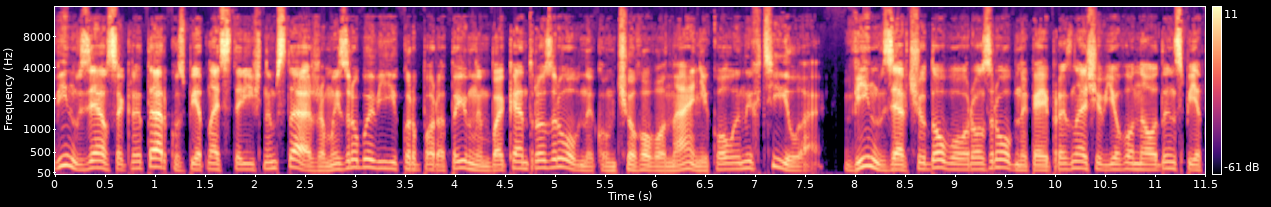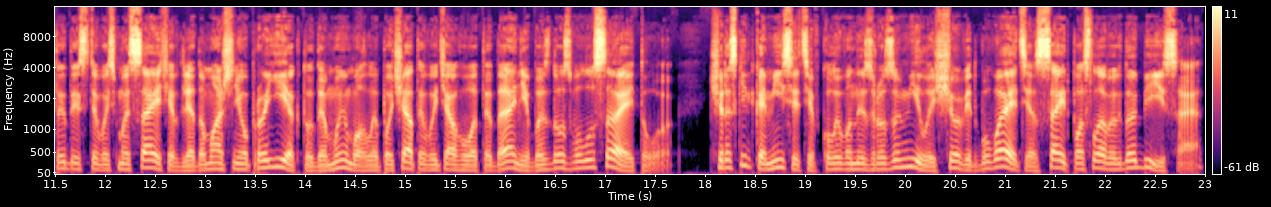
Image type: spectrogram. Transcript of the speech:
Він взяв секретарку з 15-річним стажем і зробив її корпоративним бекенд-розробником, чого вона ніколи не хотіла. Він взяв чудового розробника і призначив його на один з 58 сайтів для домашнього проєкту, де ми могли почати витягувати дані без дозволу сайту. Через кілька місяців, коли вони зрозуміли, що відбувається, сайт послав їх до біса.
